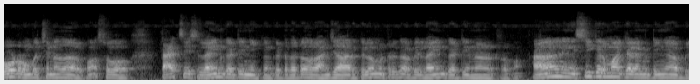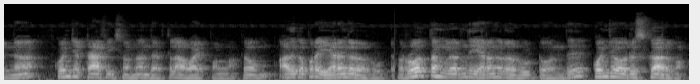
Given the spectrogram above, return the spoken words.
ரோடு ரொம்ப சின்னதாக இருக்கும். ஸோ டாக்ஸிஸ் லைன் கட்டி நிற்கும் கிட்டத்தட்ட ஒரு அஞ்சு ஆறு கிலோமீட்டருக்கு அப்படியே லைன் கட்டி நின்றுட்டு இருக்கும். அதனால் நீங்கள் சீக்கிரமாக கிளம்பிட்டீங்க அப்படின்னா கொஞ்சம் டிராஃபிக்ஸ் வந்து அந்த இடத்துல அவாய்ட் பண்ணலாம். ஸோ அதுக்கப்புறம் இறங்குற ரூட் ரோத்தங்ல இருந்து இறங்குற ரூட் வந்து கொஞ்சம் ரிஸ்க்காக இருக்கும்.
